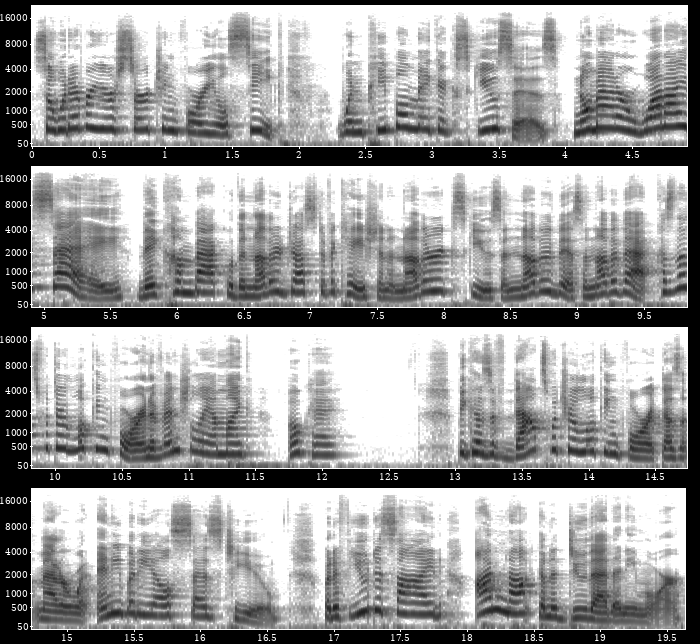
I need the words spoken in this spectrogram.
So, whatever you're searching for, you'll seek when people make excuses, no matter what I say, they come back with another justification, another excuse, another this, another that, because that's what they're looking for. And eventually I'm like, okay. Because if that's what you're looking for, it doesn't matter what anybody else says to you. But if you decide, I'm not going to do that anymore,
